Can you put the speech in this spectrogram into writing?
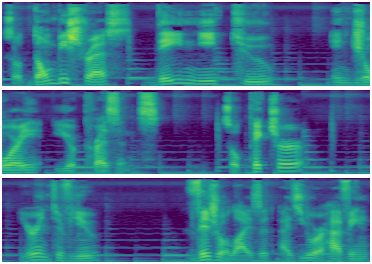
So don't be stressed. They need to enjoy your presence. So picture your interview, visualize it as you are having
